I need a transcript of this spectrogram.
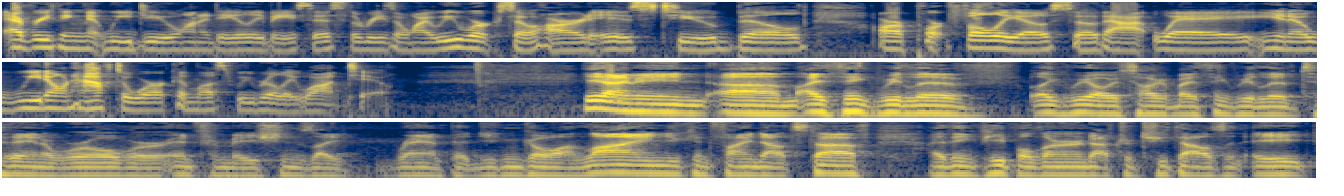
everything that we do on a daily basis, the reason why we work so hard is to build our portfolio so that way, you know, we don't have to work unless we really want to. Yeah, I mean, um, I think we live like we always talk about. I think we live today in a world where information's like rampant. You can go online, you can find out stuff. I think people learned after 2008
